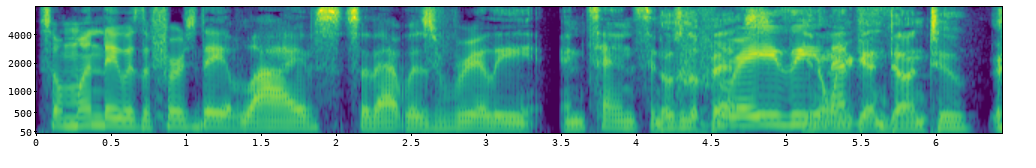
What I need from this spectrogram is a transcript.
So Monday was the first day of lives. So that was really intense and those are the best. crazy. You know when you're getting done too.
